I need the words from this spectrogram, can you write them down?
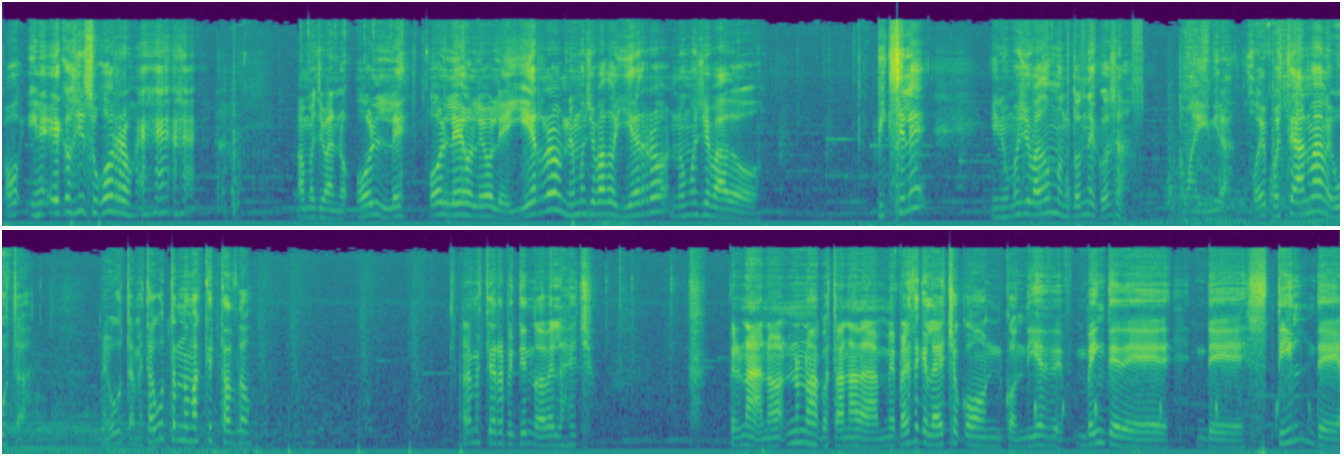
Oh, y he cogido su gorro. Vamos a llevarnos. Ole, ole, ole, ole. Hierro. No hemos llevado hierro. No hemos llevado píxeles. Y no hemos llevado un montón de cosas. Toma ahí, mira. Joder, pues este arma me gusta. Me gusta. Me está gustando más que estas dos. Ahora me estoy repitiendo de haberlas hecho. Pero nada, no, no, nos ha costado nada. Me parece que la he hecho con, con 10, 20 de, de steel, de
